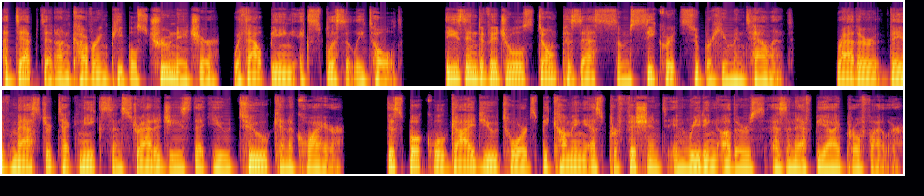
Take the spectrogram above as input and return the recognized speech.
adept at uncovering people's true nature without being explicitly told. These individuals don't possess some secret superhuman talent. Rather, they've mastered techniques and strategies that you, too, can acquire. This book will guide you towards becoming as proficient in reading others as an FBI profiler.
